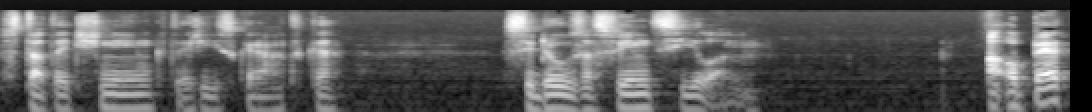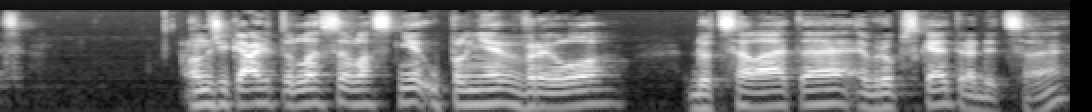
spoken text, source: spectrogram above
statečným, kteří zkrátka si jdou za svým cílem. A opět, on říká, že tohle se vlastně úplně vrilo do celé té evropské tradice,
